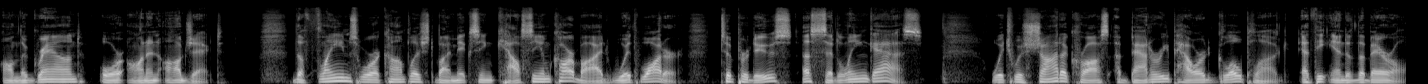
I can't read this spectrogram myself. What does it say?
on the ground, or on an object. The flames were accomplished by mixing calcium carbide with water to produce acetylene gas, which was shot across a battery powered glow plug at the end of the barrel.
